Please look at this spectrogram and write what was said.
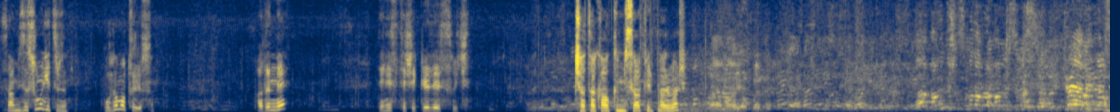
Sen bize su mu getirdin? Burada mı oturuyorsun? Adın ne? Deniz. Teşekkür ederiz su için. Çatak halkı misafirperver. Bırakabilirsiniz. Köye gidiyoruz.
